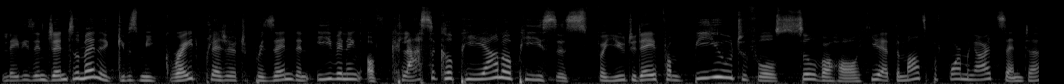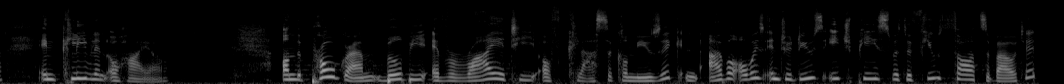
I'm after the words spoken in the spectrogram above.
Ladies and gentlemen, it gives me great pleasure to present an evening of classical piano pieces for you today from beautiful Silver Hall here at the Maltz Performing Arts Center in Cleveland, Ohio. On the program will be a variety of classical music, and I will always introduce each piece with a few thoughts about it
